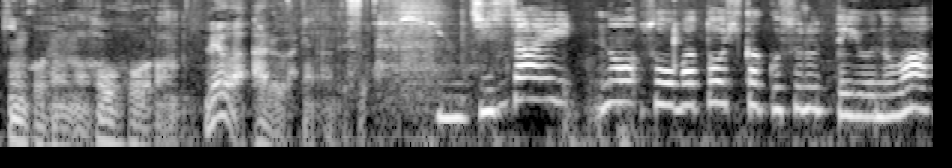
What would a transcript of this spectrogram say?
均衡表の方法論ではあるわけなんです。実際の相場と比較するっていうのは、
